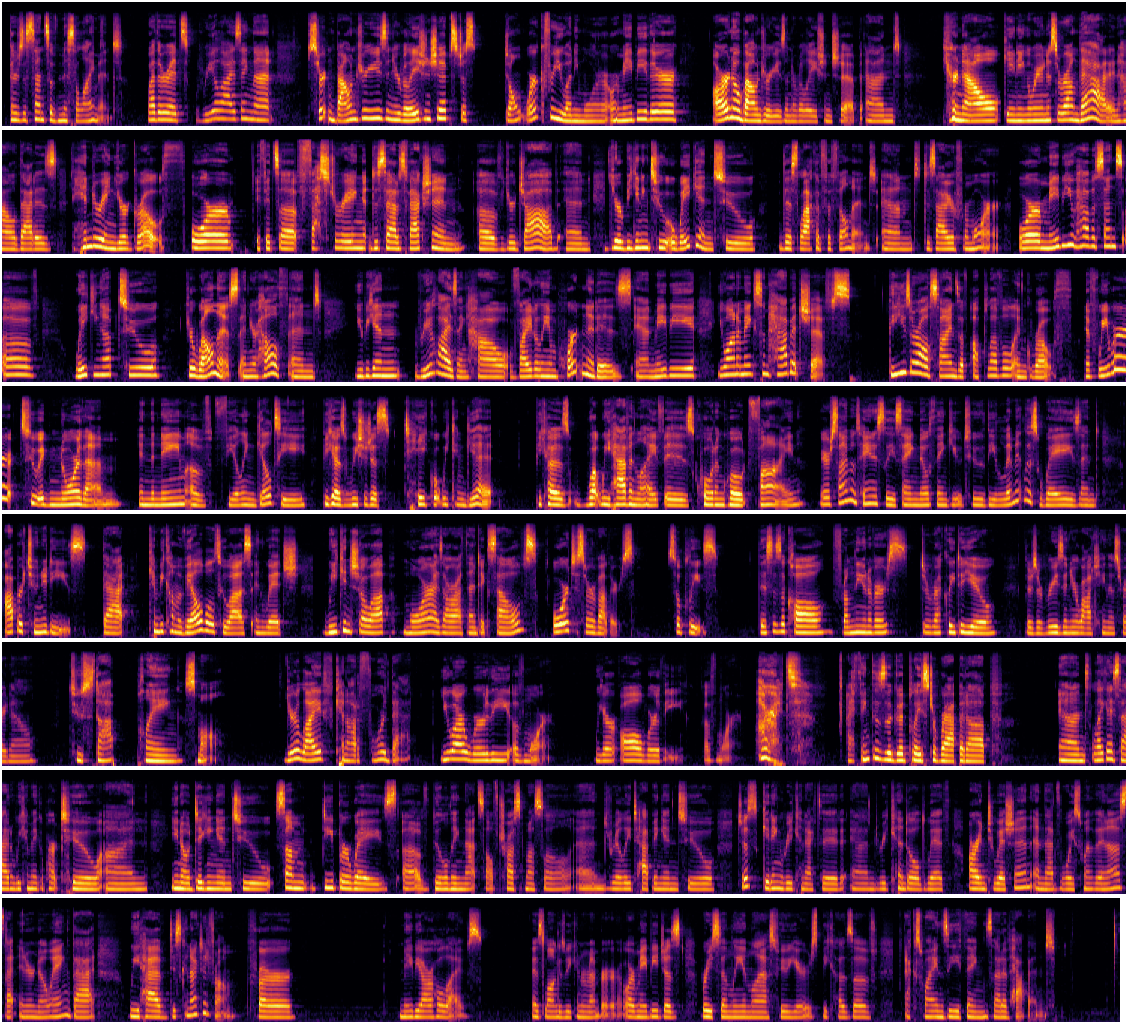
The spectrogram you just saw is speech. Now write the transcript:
there's a sense of misalignment, whether it's realizing that certain boundaries in your relationships just don't work for you anymore. Or maybe there are no boundaries in a relationship and you're now gaining awareness around that and how that is hindering your growth. Or if it's a festering dissatisfaction of your job and you're beginning to awaken to this lack of fulfillment and desire for more. Or maybe you have a sense of waking up to your wellness and your health and you begin realizing how vitally important it is and maybe you want to make some habit shifts. These are all signs of up level and growth. If we were to ignore them in the name of feeling guilty because we should just take what we can get, because what we have in life is quote unquote fine, we are simultaneously saying no thank you to the limitless ways and opportunities that can become available to us in which we can show up more as our authentic selves or to serve others. So please, this is a call from the universe directly to you. There's a reason you're watching this right now to stop playing small. Your life cannot afford that. You are worthy of more. We are all worthy of more. All right. I think this is a good place to wrap it up. And like I said, we can make a part two on, you know, digging into some deeper ways of building that self trust muscle and really tapping into just getting reconnected and rekindled with our intuition and that voice within us, that inner knowing that we have disconnected from for maybe our whole lives as long as we can remember, or maybe just recently in the last few years because of X, Y, and Z things that have happened.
